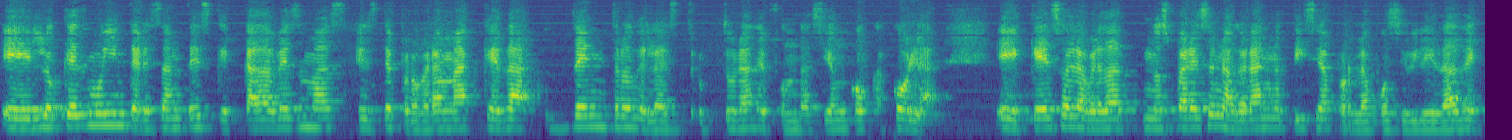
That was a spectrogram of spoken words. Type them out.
lo que es muy interesante es que cada vez más este programa queda dentro de la estructura de Fundación Coca-Cola, que eso la verdad nos parece una gran noticia por la posibilidad de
